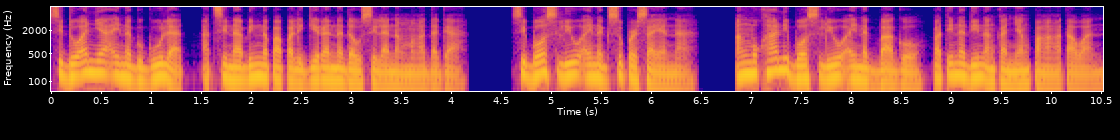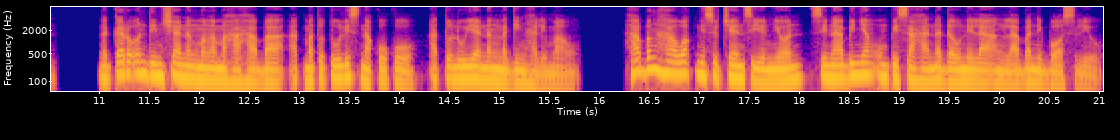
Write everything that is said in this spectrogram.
Si Duan niya ay nagugulat at sinabing napapaligiran na daw sila ng mga daga. Si Boss Liu ay nag-super saiyan na. Ang mukha ni Boss Liu ay nagbago, pati na din ang kanyang pangangatawan. Nagkaroon din siya ng mga mahahaba at matutulis na kuko at tuluyan ng naging halimaw. Habang hawak ni Su Chen si Yunyon, sinabi niyang umpisahan na daw nila ang laban ni Boss Liu.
